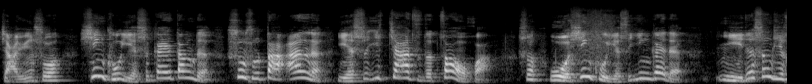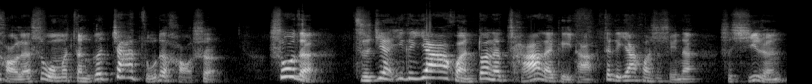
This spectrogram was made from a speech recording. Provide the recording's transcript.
贾云说：“辛苦也是该当的，叔叔大安了，也是一家子的造化。说我辛苦也是应该的，你的身体好了，是我们整个家族的好事。”说着，只见一个丫鬟端了茶来给他。这个丫鬟是谁呢？是袭人。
